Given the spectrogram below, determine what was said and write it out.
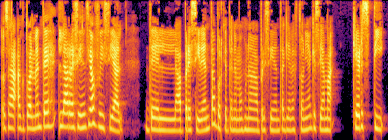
o sea, actualmente es la residencia oficial de la presidenta, porque tenemos una presidenta aquí en Estonia que se llama Kersti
